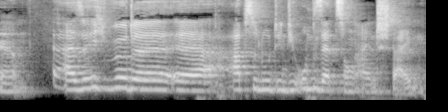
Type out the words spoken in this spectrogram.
Ja, also ich würde äh, absolut in die Umsetzung einsteigen.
